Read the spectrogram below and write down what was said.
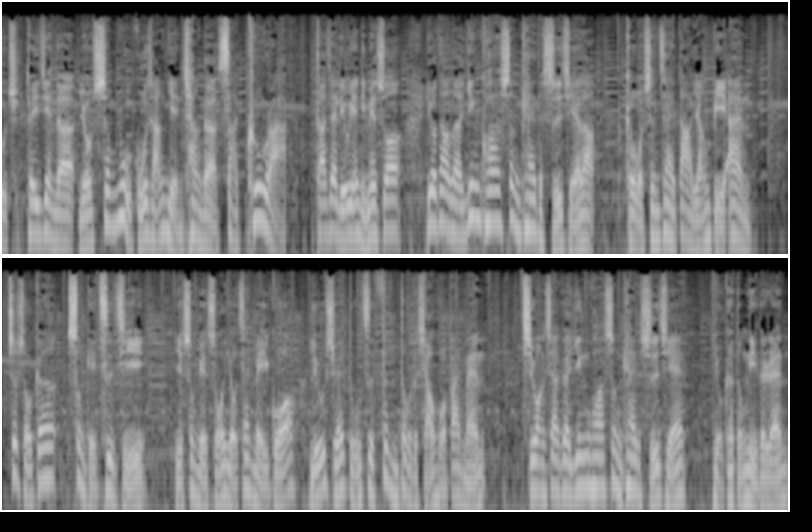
u g e 推荐的，由生物鼓掌演唱的《Sakura》。他在留言里面说：“又到了樱花盛开的时节了。”可我身在大洋彼岸，这首歌送给自己，也送给所有在美国留学独自奋斗的小伙伴们。希望下个樱花盛开的时节，有个懂你的人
